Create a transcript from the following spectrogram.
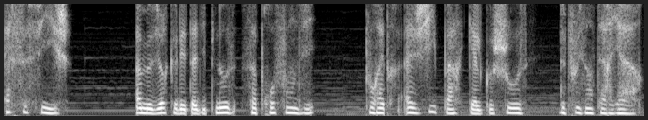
Elles se figent à mesure que l'état d'hypnose s'approfondit pour être agi par quelque chose de plus intérieur.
